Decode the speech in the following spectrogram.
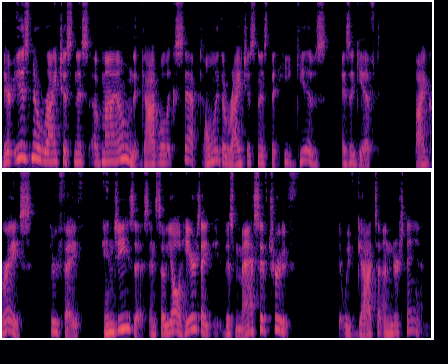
There is no righteousness of my own that God will accept, only the righteousness that He gives as a gift by grace through faith in Jesus. And so, y'all, here's a this massive truth that we've got to understand.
